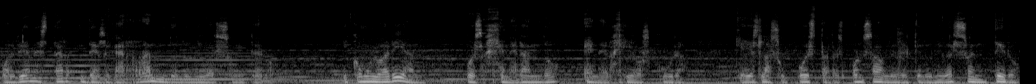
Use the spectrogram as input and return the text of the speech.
podrían estar desgarrando el universo entero. ¿Y cómo lo harían? Pues generando energía oscura, que es la supuesta responsable de que el universo entero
